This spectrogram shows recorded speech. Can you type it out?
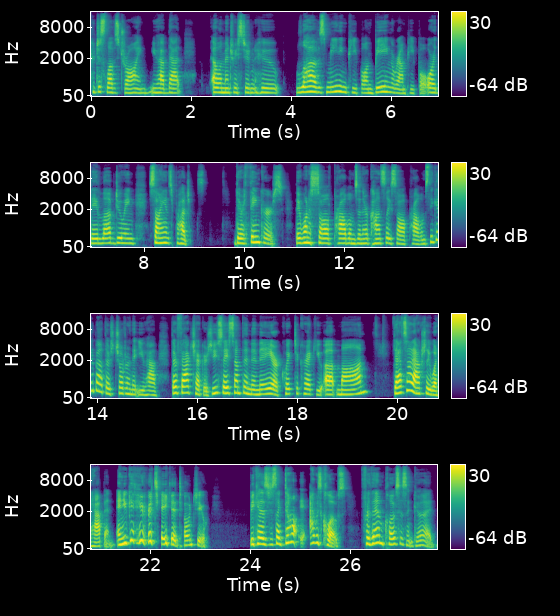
who just loves drawing. You have that elementary student who loves meeting people and being around people, or they love doing science projects. They're thinkers. They want to solve problems and they're constantly solve problems. Thinking about those children that you have, they're fact checkers. You say something and they are quick to correct you up. Mom, that's not actually what happened. And you get irritated, don't you? Because just like, don't, I was close. For them, close isn't good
